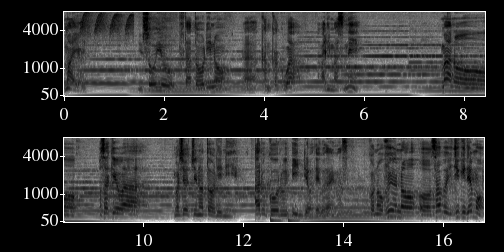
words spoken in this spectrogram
前より。そういう二通りの感覚はりますね。まああのお酒はご承知の通りにアルコール飲料でございます。この冬の寒い時期でも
